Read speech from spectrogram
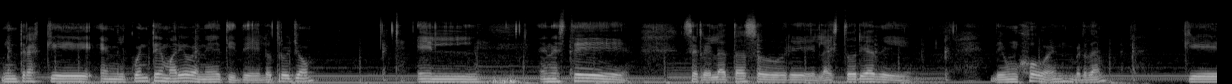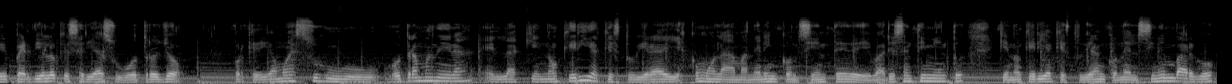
Mientras que en el cuento de Mario Benedetti del otro yo, el, en este se relata sobre la historia de, de un joven, ¿verdad? Que perdió lo que sería su otro yo porque digamos es su otra manera en la que no quería que estuviera ahí, es como la manera inconsciente de varios sentimientos que no quería que estuvieran con él. Sin embargo,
